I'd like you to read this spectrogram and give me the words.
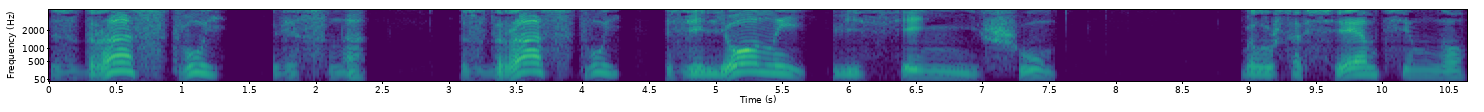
«Здравствуй, весна! Здравствуй, зеленый весенний шум!» Было уж совсем темно,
